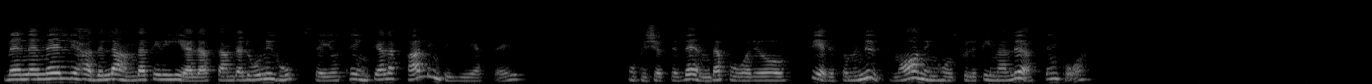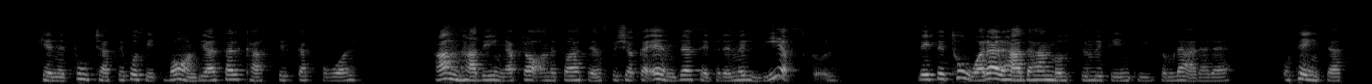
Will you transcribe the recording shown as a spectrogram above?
Men när Nelly hade landat i det hela samlade hon ihop sig och tänkte i alla fall inte ge sig. Hon försökte vända på det och se det som en utmaning hon skulle finna en lösning på. Kenneth fortsatte på sitt vanliga sarkastiska spår. Han hade inga planer på att ens försöka ändra sig för en elevs skull. Lite tårar hade han mött under sin tid som lärare och tänkte att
